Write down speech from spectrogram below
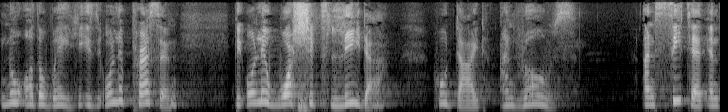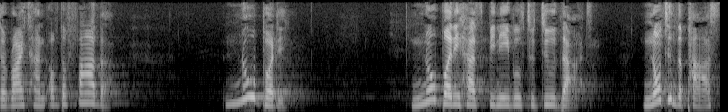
No other way. He is the only person, the only worshipped leader who died and rose and seated in the right hand of the Father. Nobody, nobody has been able to do that. Not in the past,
